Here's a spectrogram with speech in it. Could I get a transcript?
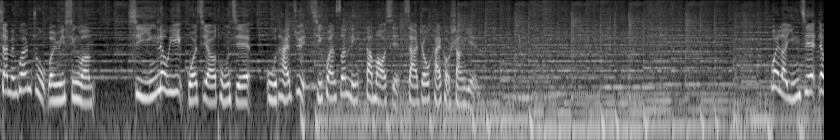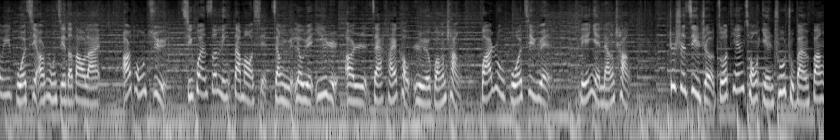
下面关注文娱新闻：喜迎六一国际儿童节，舞台剧《奇幻森林大冒险》下周海口上演。为了迎接六一国际儿童节的到来，儿童剧。《奇幻森林大冒险》将于六月一日、二日在海口日月广场、华入国际院连演两场。这是记者昨天从演出主办方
